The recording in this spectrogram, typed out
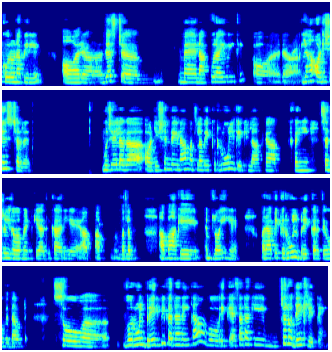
कोरोना पीरियड और जस्ट मैं नागपुर आई हुई थी और यहाँ ऑडिशंस चल रहे थे। मुझे लगा ऑडिशन देना मतलब एक रूल के खिलाफ है आप कहीं सेंट्रल गवर्नमेंट के अधिकारी है आप आप मतलब आप वहाँ के एम्प्लॉय है और आप एक रूल ब्रेक करते हो विदाउट सो so, वो रूल ब्रेक भी करना नहीं था वो एक ऐसा था कि चलो देख लेते हैं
